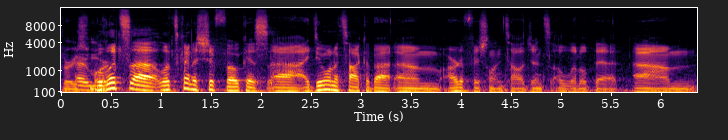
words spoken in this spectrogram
Very All right, smart. well, let's uh, let's kind of shift focus. Uh, I do want to talk about um, artificial intelligence a little bit. Um,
